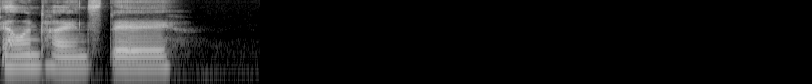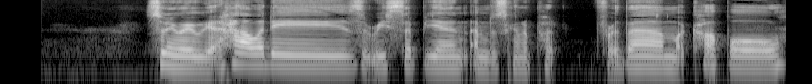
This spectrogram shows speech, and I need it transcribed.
Valentine's Day. So anyway, we got holidays, recipient. I'm just going to put for them a couple.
